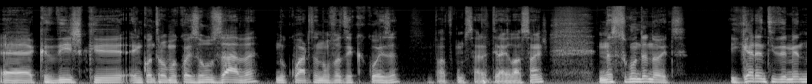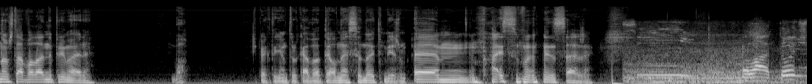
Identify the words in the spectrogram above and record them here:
ah, que diz que encontrou uma coisa usada no quarto, não vou dizer que coisa, pode começar a tirar ilações, na segunda noite. E garantidamente não estava lá na primeira. Bom, espero que tenham trocado hotel nessa noite mesmo. Mais uma mensagem. Olá a todos,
